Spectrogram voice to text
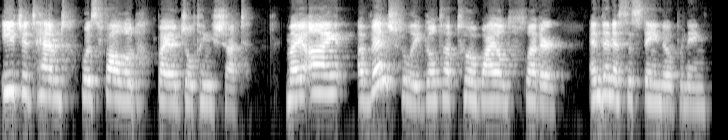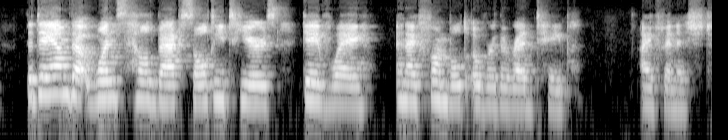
Each attempt was followed by a jolting shut. My eye eventually built up to a wild flutter, and then a sustained opening. The dam that once held back salty tears gave way, and I fumbled over the red tape. I finished.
